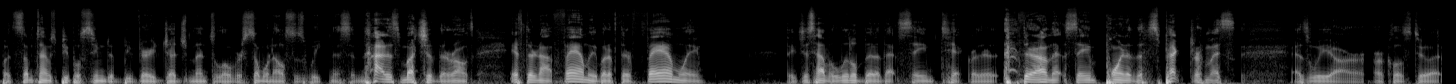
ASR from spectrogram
But sometimes people seem to be very judgmental over someone else's weakness and not as much of their own. If they're not family but if they're family they just have a little bit of that same tick or they're they're on that same point of the spectrum as as we are or close to it.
